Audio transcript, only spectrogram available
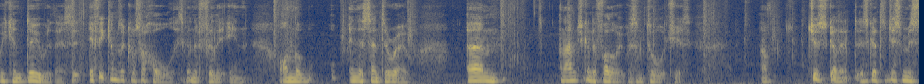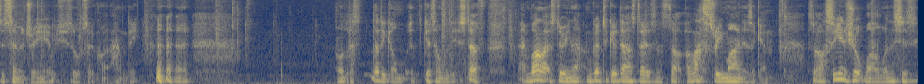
we can do with this. If it comes across a hole, it's going to fill it in on the in the center row. Um, and I'm just going to follow it with some torches. I've just going to it's going to just miss the symmetry here, which is also quite handy. I'll just let it get on, get on with its stuff. And while that's doing that, I'm going to go downstairs and start the last three miners again. So I'll see you in a short while when this has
